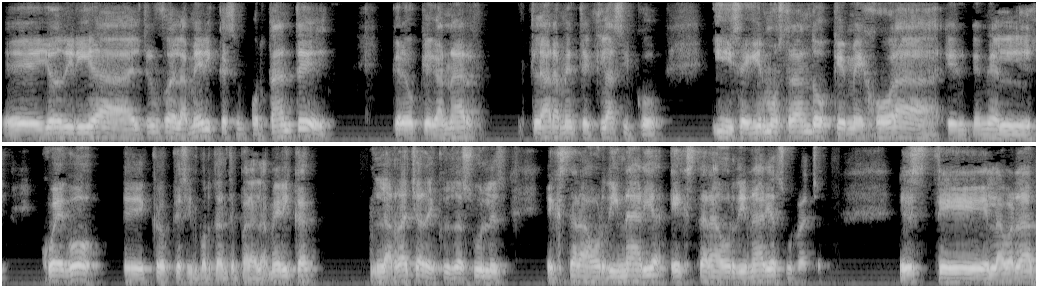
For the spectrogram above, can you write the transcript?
eh, yo diría el triunfo del América es importante. Creo que ganar claramente el clásico y seguir mostrando que mejora en, el juego, eh, creo que es importante para el América. La racha de Cruz Azul es extraordinaria, extraordinaria su racha. Este, la verdad,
